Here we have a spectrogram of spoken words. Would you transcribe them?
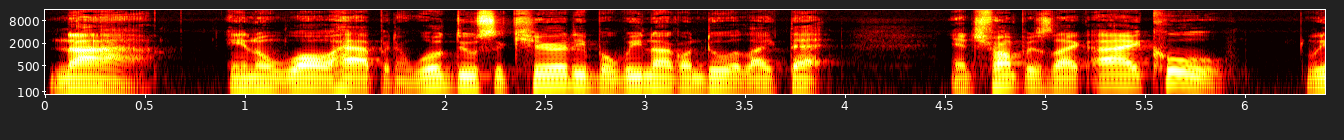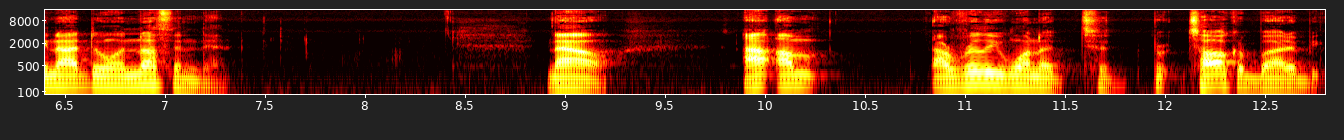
nah, ain't no wall happening. We'll do security, but we're not gonna do it like that. And Trump is like, all right, cool, we're not doing nothing then. Now, I, I'm I really wanted to talk about it,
